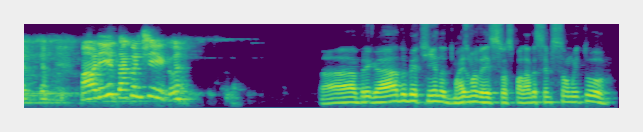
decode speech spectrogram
Mauri, tá contigo. Ah, obrigado, Betina. Mais uma vez, suas palavras sempre são muito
